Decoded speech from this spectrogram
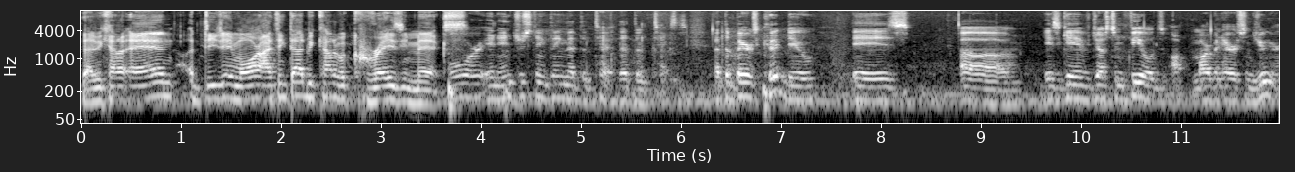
That'd be kind of and DJ Moore. I think that'd be kind of a crazy mix. Or an interesting thing that the te- that the Texans that the Bears could do is uh, is give Justin Fields uh, Marvin Harrison Jr.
